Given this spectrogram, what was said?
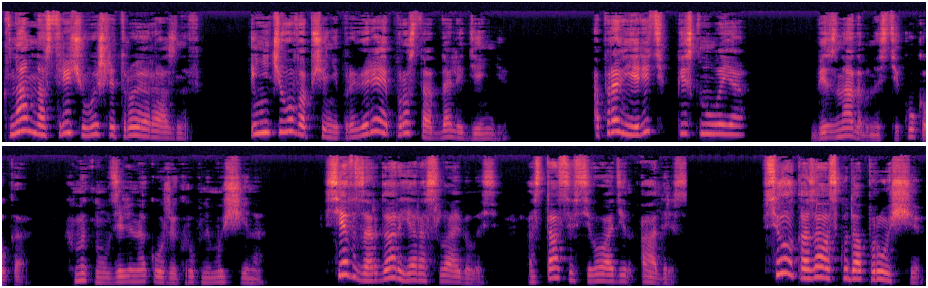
К нам навстречу вышли трое разных. И ничего вообще не проверяя, просто отдали деньги. — А проверить? — пискнула я. — Без надобности, куколка, хмыкнул зеленокожий крупный мужчина. Сев за аргар, я расслабилась. Остался всего один адрес. Все оказалось куда проще.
